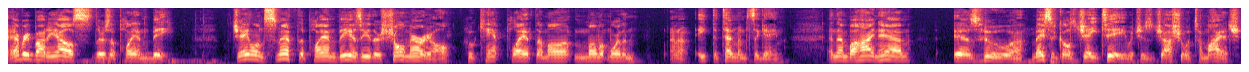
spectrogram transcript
Everybody else, there's a plan B. Jalen Smith, the plan B is either Chol Marial, who can't play at the mo- moment more than, I don't know, 8 to 10 minutes a game. And then behind him is who uh, Mason calls JT, which is Joshua Tomaic,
